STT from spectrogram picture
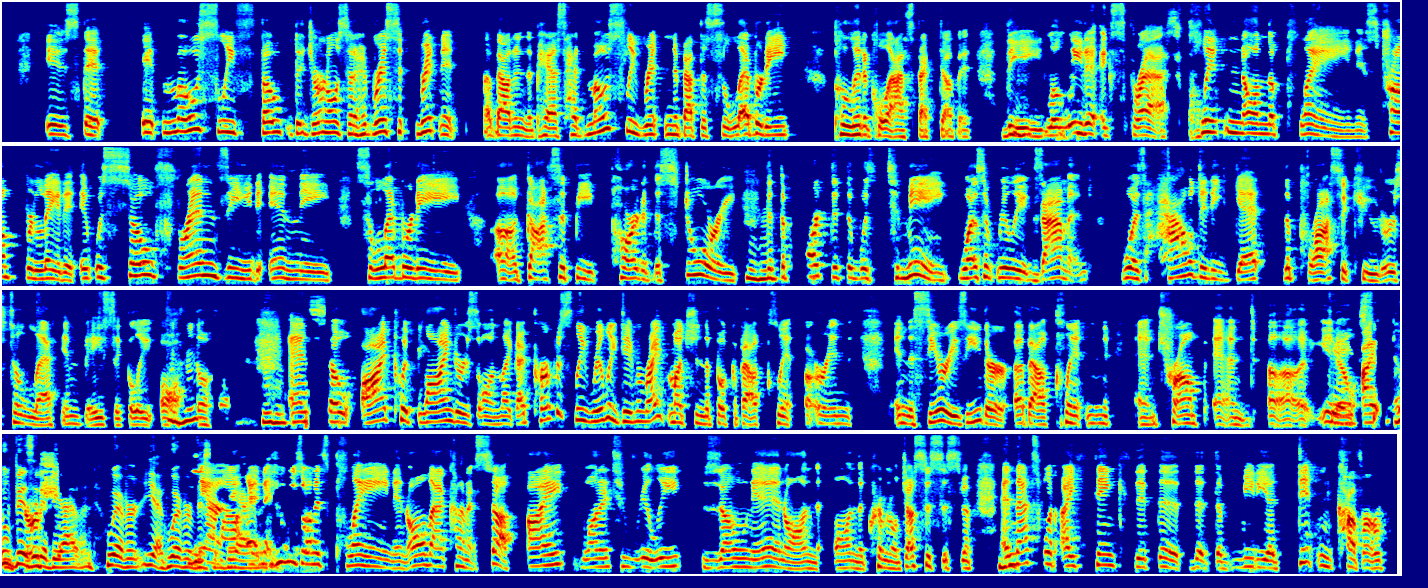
is that it mostly folk, the journalists that had written it about in the past had mostly written about the celebrity political aspect of it. The mm-hmm. Lolita Express, Clinton on the plane, is Trump related? It was so frenzied in the celebrity uh, gossipy part of the story mm-hmm. that the part that the, was to me wasn't really examined was how did he get the prosecutors to let him basically off mm-hmm. the hook. Mm-hmm. And so I put blinders on. Like I purposely really didn't write much in the book about Clinton or in in the series either about Clinton and Trump and uh you Gates, know I, who visited the island. Whoever yeah, whoever visited yeah, the island. And who was on his plane and all that kind of stuff. I wanted to really zone in on on the criminal justice system and mm-hmm. that's what i think that the that the media didn't cover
